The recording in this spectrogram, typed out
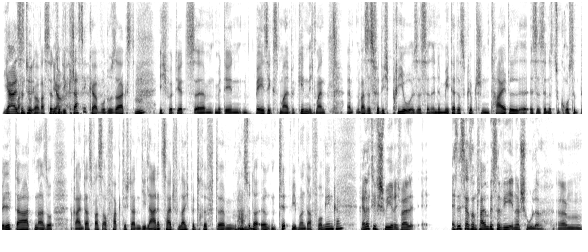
Ja, ist was, natürlich. Oder was sind ja. so die Klassiker, wo du sagst, mhm. ich würde jetzt ähm, mit den Basics mal beginnen? Ich meine, ähm, was ist für dich Prio? Ist es eine Meta-Description, ein Title? Ist es, sind es zu große Bilddaten? Also rein das, was auch faktisch dann die Ladezeit vielleicht betrifft. Ähm, mhm. Hast du da irgendeinen Tipp, wie man da vorgehen kann? Relativ schwierig, weil es ist ja so ein klein bisschen wie in der Schule. Ähm,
